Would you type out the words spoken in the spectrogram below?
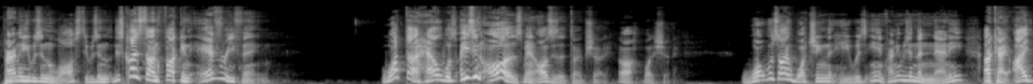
Apparently, he was in Lost. He was in. This guy's done fucking everything. What the hell was. He's in Oz. Man, Oz is a dope show. Oh, what a show. What was I watching that he was in? Apparently, he was in The Nanny. Okay, I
